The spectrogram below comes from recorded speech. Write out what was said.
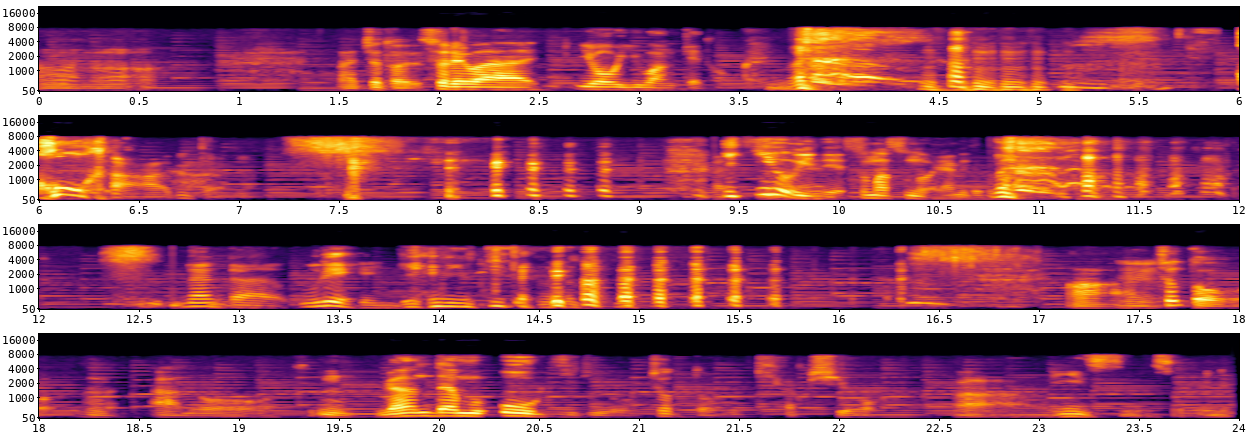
うんうん。まあ、ちょっと、それは、よう言わんけど。い。こうかみたいな。勢いで済ますのはやめてください。なんか売れへん芸人みたいな。ああうんちょっと、うんあの、うん、ガンダム大喜利をちょっと企画しよああ、いいですね、それう。ね。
